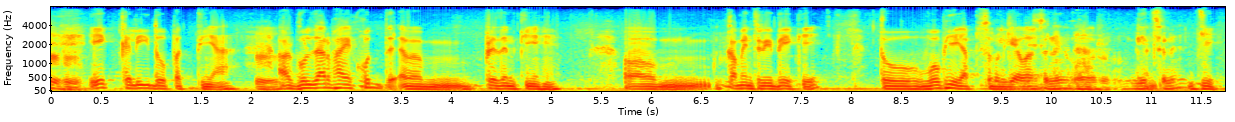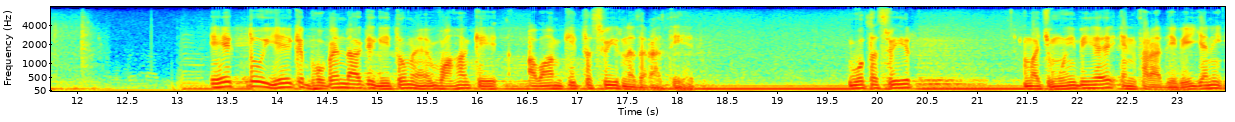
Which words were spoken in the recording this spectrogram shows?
हम्म, हम्म। एक कली दो पत्तियाँ हम्म। और गुलजार भाई खुद प्रेजेंट किए हैं कमेंट्री दे के तो वो भी आप सुन उनकी आवाज़ सुने और गीत सुने। जी। एक तो ये कि भूपेन दा के गीतों में वहाँ के आवाम की तस्वीर नज़र आती है। वो तस्वीर मजमुई भी है इनफरादी भी यानी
